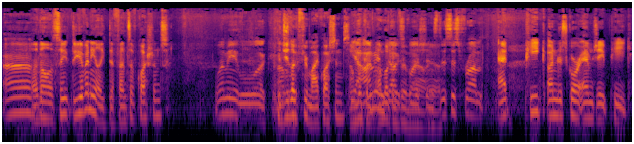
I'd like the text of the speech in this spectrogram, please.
Uh, I don't see. Do you have any like defensive questions? let me look. Did you look through my questions? Yeah, looking- I'm in I'm looking Doug's through them now, questions. yeah. This is from at peak underscore MJ peak.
